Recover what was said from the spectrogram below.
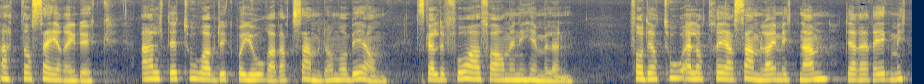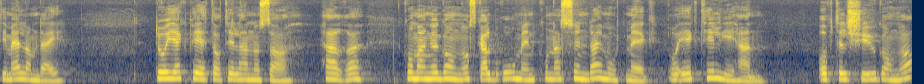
Atter sier jeg dykk, alt det to av dykk på jorda vært samlet om å be om, skal det få av Far min i himmelen. For der to eller tre er samla i mitt navn, der er jeg midt imellom deg. Da gikk Peter til han og sa, Herre, hvor mange ganger skal bror min kunne synde imot meg, og jeg tilgi han? Opptil sju ganger?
